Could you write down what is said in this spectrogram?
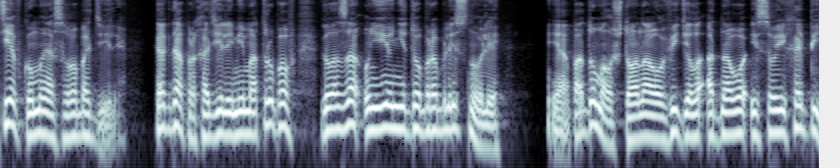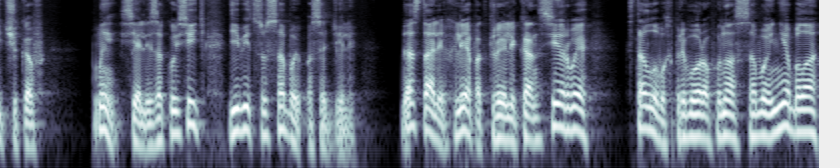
Девку мы освободили. Когда проходили мимо трупов, глаза у нее недобро блеснули. Я подумал, что она увидела одного из своих обидчиков. Мы сели закусить, девицу с собой посадили. Достали хлеб, открыли консервы – Столовых приборов у нас с собой не было,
